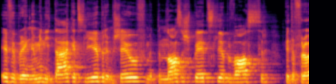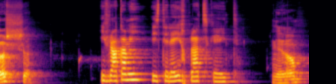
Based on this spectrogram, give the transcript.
Ich verbringe meine Tage jetzt lieber im Schilf, mit dem Nasenspitzchen über Wasser, bei den Fröschen. Ich frage mich, wie es den Laichplatz geht. Ja.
